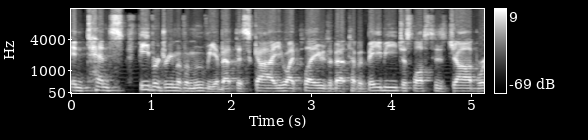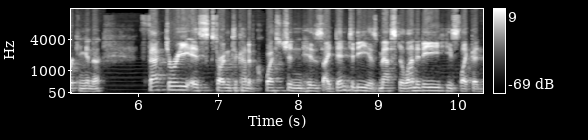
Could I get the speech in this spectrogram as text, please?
intense fever dream of a movie about this guy who I play who's about to have a baby, just lost his job working in a factory, is starting to kind of question his identity, his masculinity. He's like a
